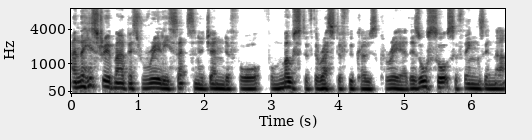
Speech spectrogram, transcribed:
And the history of madness really sets an agenda for, for most of the rest of Foucault's career. There's all sorts of things in that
